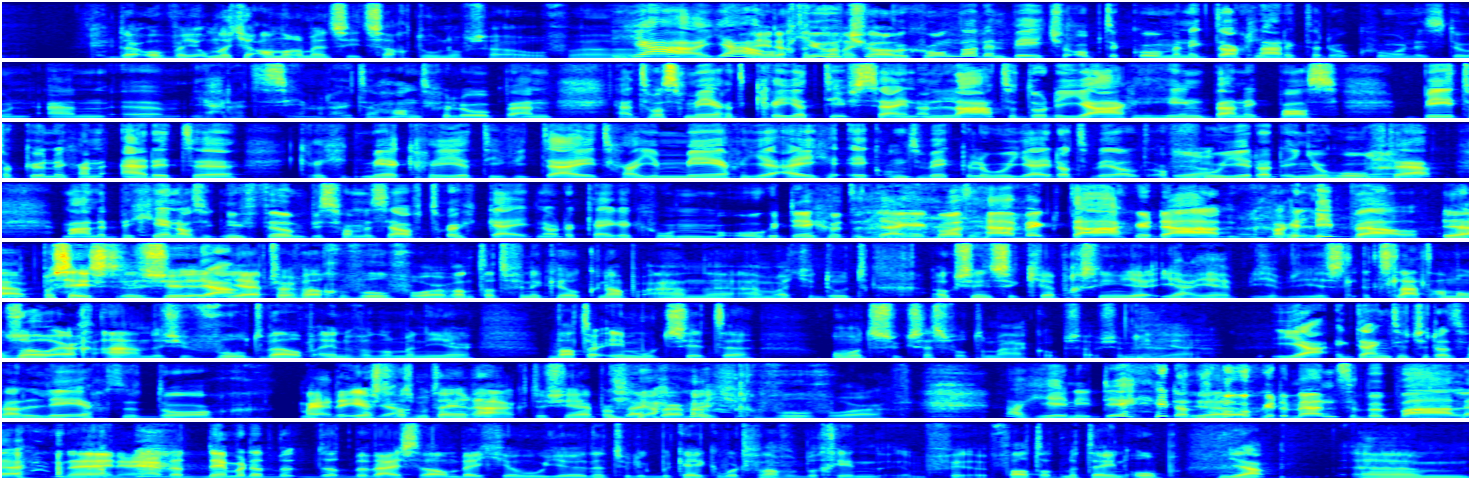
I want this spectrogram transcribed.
daarop? Weet je, Omdat je andere mensen iets zag doen of zo? Of, eh, ja, ja op dacht, YouTube begon dat een beetje op te komen. En ik dacht, laat ik dat ook gewoon eens doen. En ehm, ja, dat is helemaal uit de hand gelopen. En ja, het was meer het creatief zijn. En later, door de jaren heen, ben ik pas beter kunnen gaan editen. Kreeg ik meer creativiteit. Ga je meer je eigen ik ontwikkelen, hoe jij dat wilt. Of Ja. hoe je dat in je hoofd Ja. hebt. Maar aan het begin, als ik nu filmpjes van mezelf terugkijk... Nou, dan kijk ik gewoon met mijn ogen dicht. Want dan denk ik, wat heb ik daar gedaan? Maar het liep wel. Ja, En- precies. Dus je, Ja. je hebt er wel gevoel voor. Want dat vind ik heel knap aan, eh, aan wat je doet. Ook sinds ik je heb gezien, je, ja, je, hebt- je, je, het slaat allemaal zo erg aan. Dus je voelt wel op een of andere manier wat erin moet zitten om het succesvol te maken op social media. ja, ik denk dat je dat wel leert door Maar ja, de eerste Ja. was meteen raak. Dus je hebt er blijkbaar een beetje gevoel voor. Nou, geen idee. Dat Ja. mogen de mensen bepalen. Nee, nee, ja, dat, nee maar dat, be- dat bewijst wel een beetje hoe je natuurlijk bekeken wordt. Vanaf het begin eh, valt dat meteen op. Ja, Ehm,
